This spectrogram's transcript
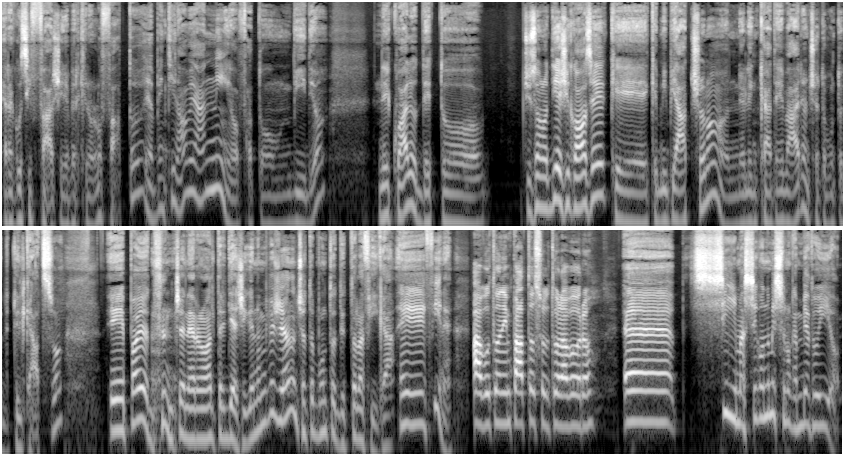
era così facile perché non l'ho fatto e a 29 anni ho fatto un video nel quale ho detto ci sono 10 cose che, che mi piacciono, ne ho elencate varie, a un certo punto ho detto il cazzo e poi ce n'erano altri 10 che non mi piacevano, a un certo punto ho detto la fica e fine. Ha avuto un impatto sul tuo lavoro? Eh, sì, ma secondo me sono cambiato io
